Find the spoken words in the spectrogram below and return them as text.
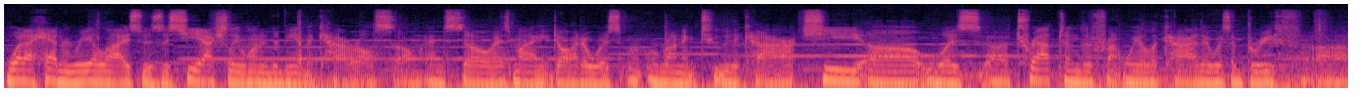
what I hadn't realized was that she actually wanted to be in the car also. And so, as my daughter was running to the car, she uh, was uh, trapped under the front wheel of the car. There was a brief uh,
